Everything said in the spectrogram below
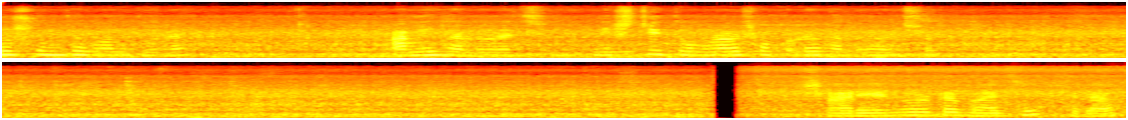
শুভ সন্ধ্যা বন্ধুরা। আমি ভালো আছি। নিশ্চয়ই তোমরাও সকলে ভালো আছো। সাড়ে এগারোটা বাজে রাত।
